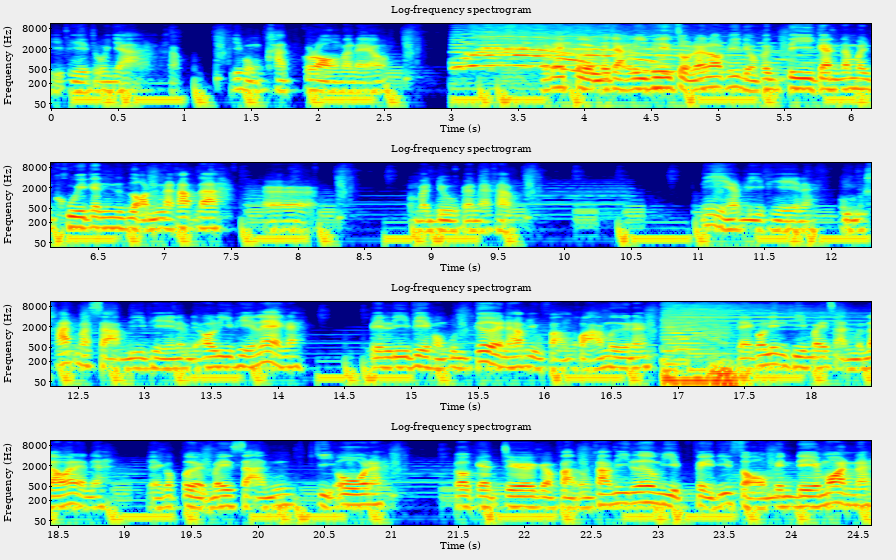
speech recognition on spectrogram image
รีเพย์ตัวอย่างครับ ที่ผมคัดกรองมาแล้ว ไม่ได้เปิดมาจากรีเพย์สดแล้วรอบนี้เดี๋ยวมันตีกันนะมันคุยกันหลอนนะครับนะเออมาดูกันนะครับ นี่ครับรีเพย์นะผมคัดมา3รีเพย์นะเดี๋ยวเอารีเพย์แรกนะ เป็นรีเพย์ของคุณเกอร์นะครับ อยู่ฝั่งขวามือนะแกก็เล่นทีมใบสันเหมือนเราแหละนะแกก็เปิดใบสันกิโอนะก็แกเจอกับฝั่งตรงข้ามที่เริ่มหยิบเฟสที่ 2 เป็นเดมอนนะ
